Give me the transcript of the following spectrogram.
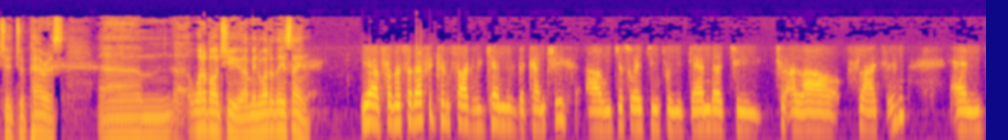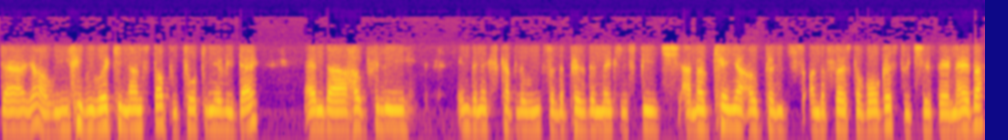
to, to Paris. Um, what about you? I mean, what are they saying? Yeah, from a South African side, we can leave the country. Uh, we're just waiting for Uganda to, to allow flights in. And uh, yeah, we, we're working non-stop. We're talking every day. And uh, hopefully in the next couple of weeks when the president makes his speech. I know Kenya opens on the 1st of August, which is their neighbor,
